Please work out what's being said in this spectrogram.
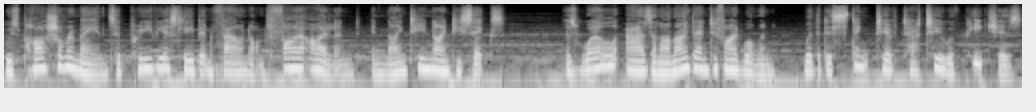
whose partial remains had previously been found on Fire Island in 1996, as well as an unidentified woman with a distinctive tattoo of peaches,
